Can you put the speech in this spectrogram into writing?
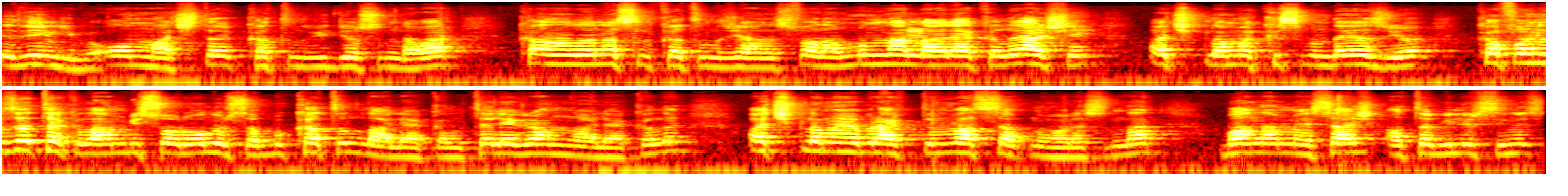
Dediğim gibi 10 maçta katıl videosunda var. Kanala nasıl katılacağınız falan bunlarla alakalı her şey açıklama kısmında yazıyor. Kafanıza takılan bir soru olursa bu katılla alakalı, Telegram'la alakalı açıklamaya bıraktığım WhatsApp numarasından bana mesaj atabilirsiniz.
